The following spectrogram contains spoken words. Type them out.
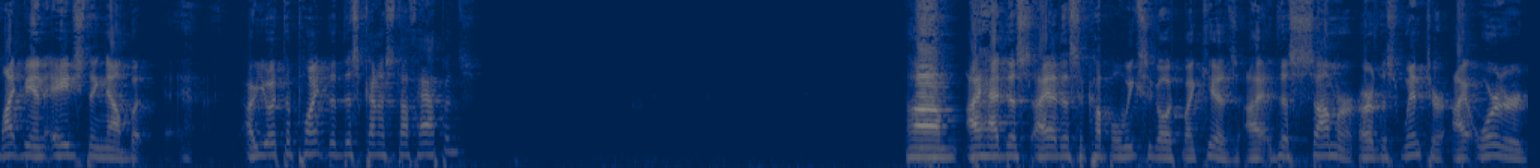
might be an age thing now, but are you at the point that this kind of stuff happens? Um, I had this. I had this a couple weeks ago with my kids. I, this summer or this winter, I ordered.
